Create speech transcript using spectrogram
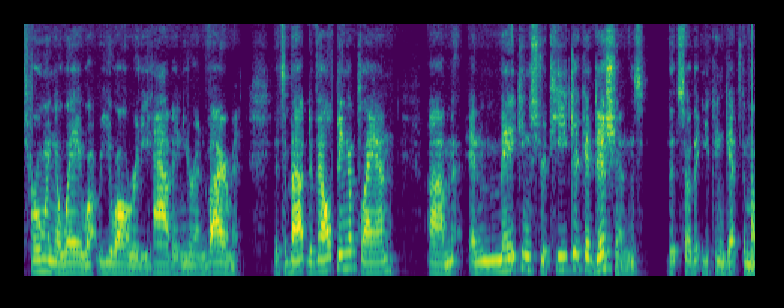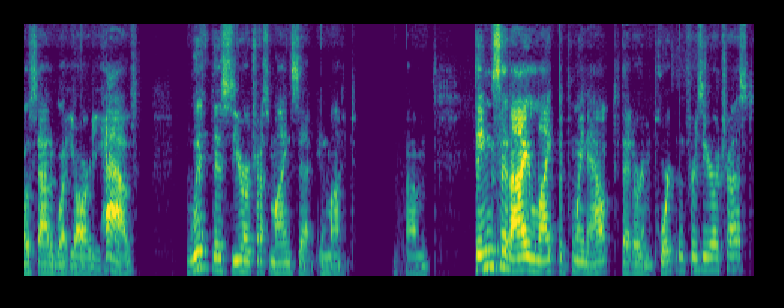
throwing away what you already have in your environment. It's about developing a plan um, and making strategic additions that so that you can get the most out of what you already have with this zero trust mindset in mind. Um, things that I like to point out that are important for zero trust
